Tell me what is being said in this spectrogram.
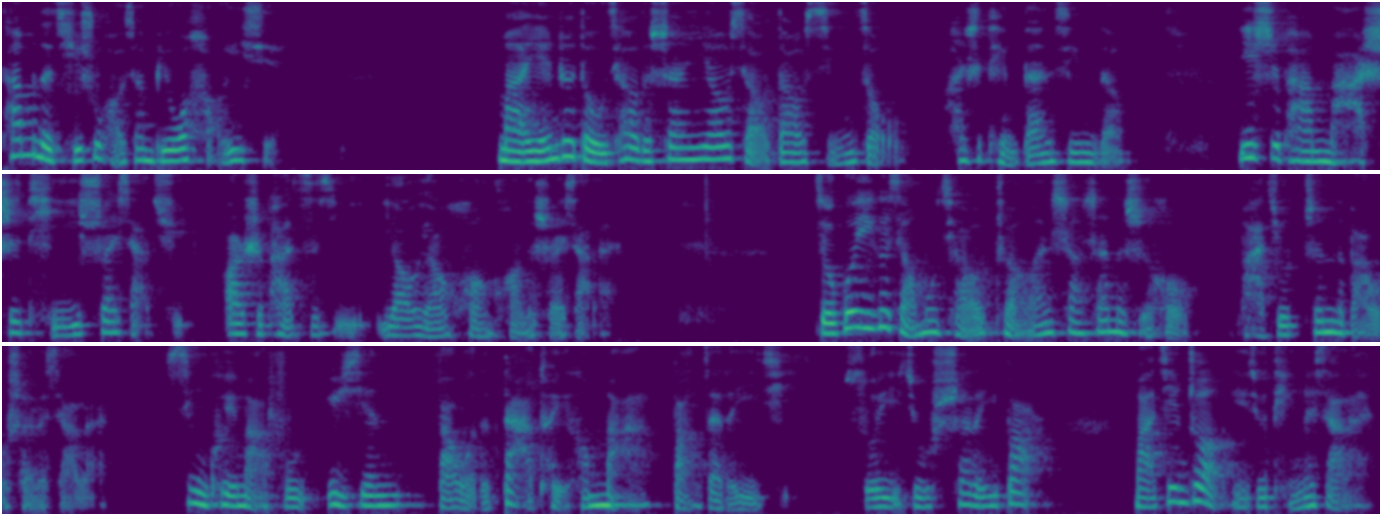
他们的骑术好像比我好一些。马沿着陡峭的山腰小道行走，还是挺担心的。一是怕马失蹄摔下去，二是怕自己摇摇晃晃的摔下来。走过一个小木桥，转弯上山的时候，马就真的把我摔了下来。幸亏马夫预先把我的大腿和马绑在了一起，所以就摔了一半儿。马见状也就停了下来。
